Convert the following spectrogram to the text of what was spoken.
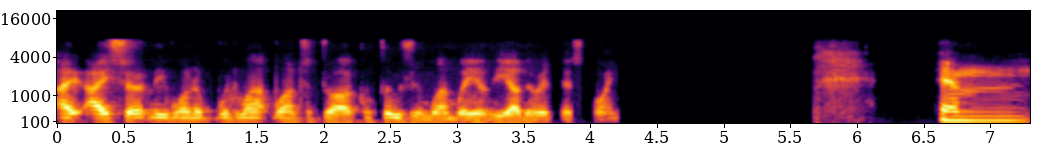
I, I certainly want to, would want, want to draw a conclusion one way or the other at this point. Um,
